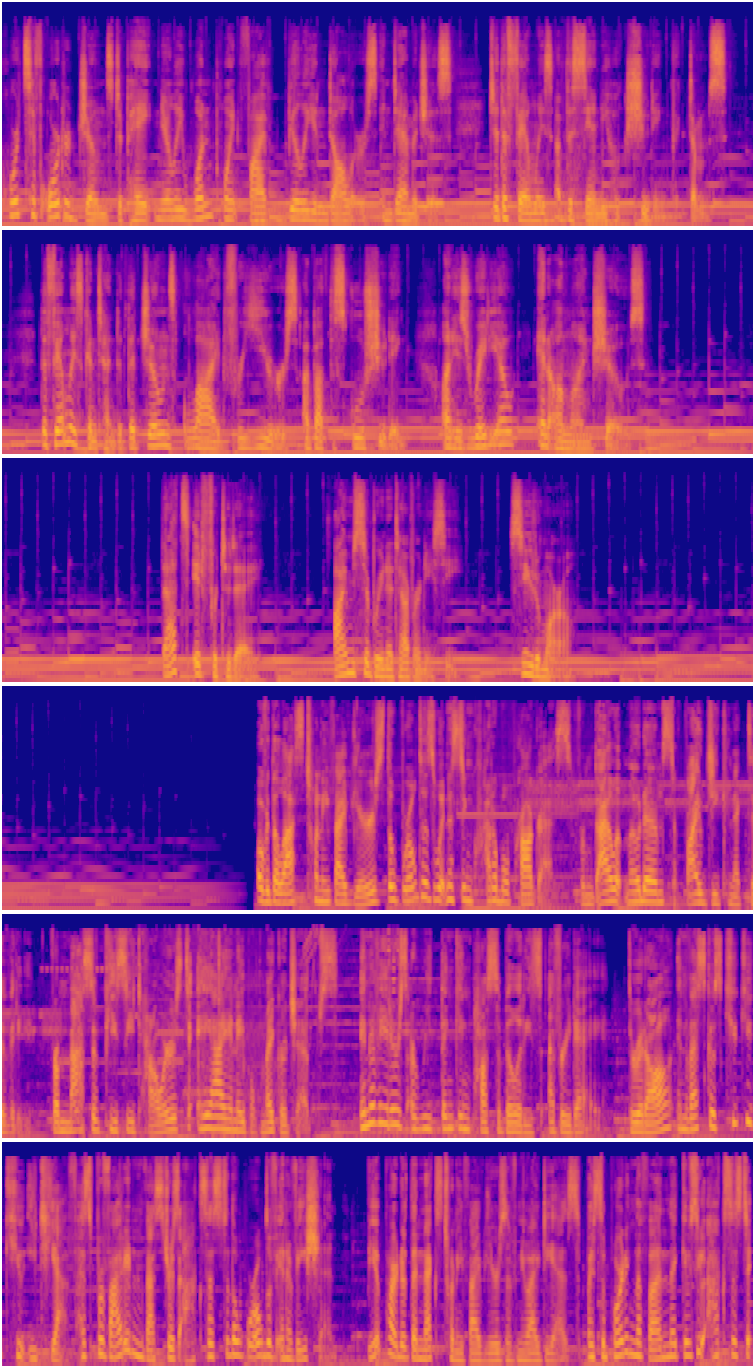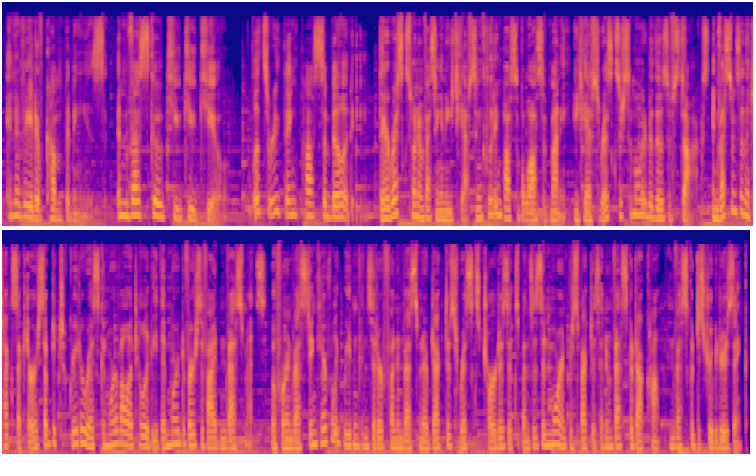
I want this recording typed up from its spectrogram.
Courts have ordered Jones to pay nearly $1.5 billion in damages to the families of the Sandy Hook shooting victims. The families contended that Jones lied for years about the school shooting on his radio and online shows. That's it for today. I'm Sabrina Tavernise. See you tomorrow. Over the last 25 years, the world has witnessed incredible progress from dial up modems to 5G connectivity, from massive PC towers to AI enabled microchips. Innovators are rethinking possibilities every day. Through it all, Invesco's QQQ ETF has provided investors access to the world of innovation. Be a part of the next 25 years of new ideas by supporting the fund that gives you access to innovative companies. Invesco QQQ. Let's rethink possibility. There are risks when investing in ETFs, including possible loss of money. ETFs risks are similar to those of stocks. Investments in the tech sector are subject to greater risk and more volatility than more diversified investments. Before investing, carefully read and consider fund investment objectives, risks, charges, expenses, and more in prospectus at Invesco.com. Invesco Distributors, Inc.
